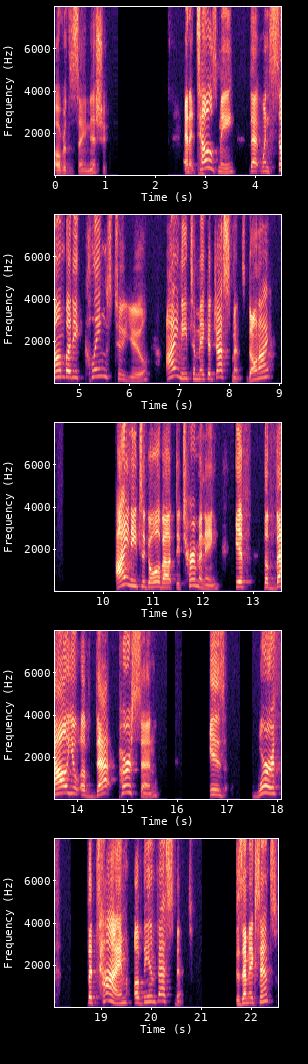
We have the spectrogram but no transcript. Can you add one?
over the same issue. And it tells me that when somebody clings to you, I need to make adjustments, don't I? I need to go about determining if the value of that person is worth the time of the investment. Does that make sense?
